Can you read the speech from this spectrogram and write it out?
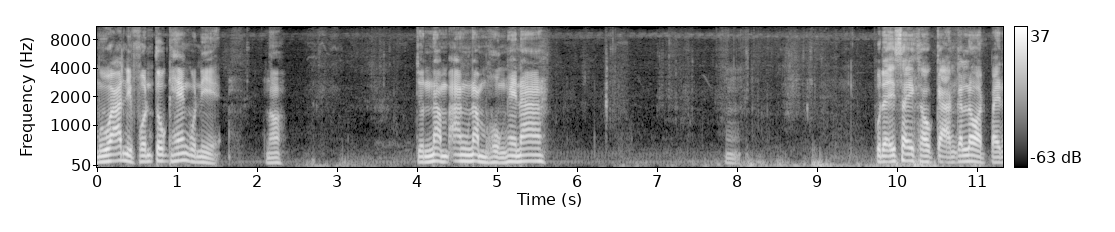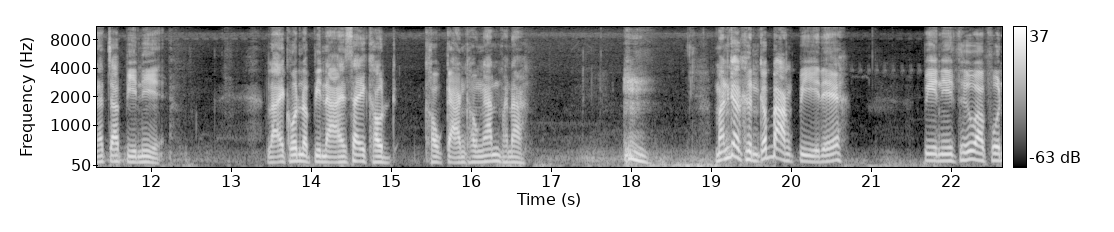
มื้อวานนี่ฝนตกแห้งกว่านี้เนาะจนน้ำอังน้ำหงให้หน้า ผู้ใดใส่เขากลางก็รอดไปนะจ๊ะปีนี้ หลายคนปีนาให้ใส่เขาเขากลางเขางั้นพนะมันก็ขึ้นกับบางปีเด้ปีนี้ถือว่าฝน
